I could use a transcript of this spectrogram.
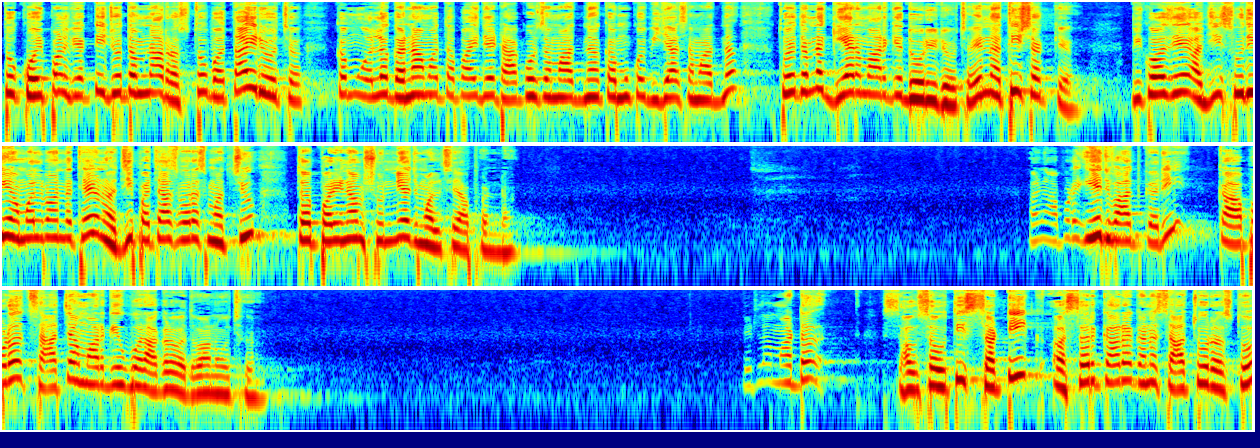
તો કોઈ પણ વ્યક્તિ જો તમને આ રસ્તો બતાવી રહ્યો છે કે હું અલગ અનામત અપાઈ દે ઠાકોર સમાજને કે હું કોઈ બીજા સમાજને, તો એ તમને ગેરમાર્ગે દોરી રહ્યો છે. એ નથી શક્ય. બિકોઝ એ હજી સુધી અમલમાં નથી આવ્યું હજી પચાસ વર્ષ મચ્યું, તો પરિણામ શૂન્ય જ મળશે આપણને. અને આપણે એ જ વાત કરી કે આપણે સાચા માર્ગે ઉપર આગળ વધવાનું છે. એટલા માટે સૌ, સૌથી સટીક, અસરકારક અને સાચો રસ્તો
